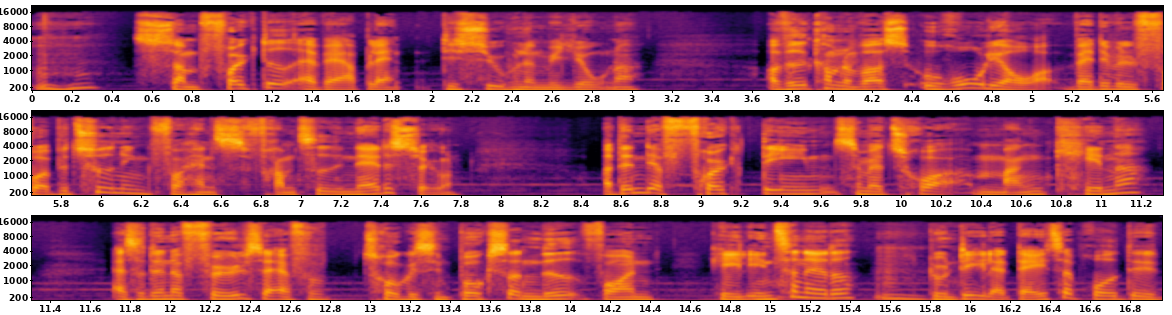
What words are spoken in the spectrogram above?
Mm-hmm. som frygtede at være blandt de 700 millioner. Og vedkommende var også urolig over, hvad det ville få af betydning for hans fremtidige nattesøvn. Og den der frygt, det er en, som jeg tror, mange kender. Altså den der følelse af at få trukket sine bukser ned foran hele internettet. Mm. Du er en del af databrud. Det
